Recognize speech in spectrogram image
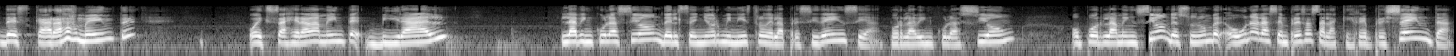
descaradamente o exageradamente viral la vinculación del señor ministro de la presidencia por la vinculación o por la mención de su nombre o una de las empresas a las que representa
